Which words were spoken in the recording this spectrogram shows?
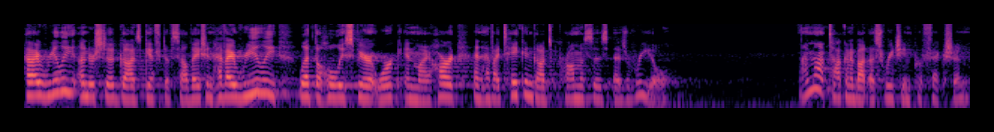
Have I really understood God's gift of salvation? Have I really let the Holy Spirit work in my heart? And have I taken God's promises as real? I'm not talking about us reaching perfection,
